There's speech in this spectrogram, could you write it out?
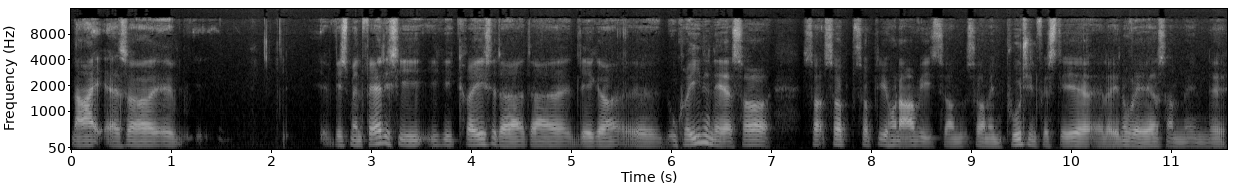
nej, altså, øh, hvis man færdes i, i kredse, der, der ligger øh, Ukraine nær, så, så, så, så bliver hun afvist som, som en putin eller endnu værre, som en, øh,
